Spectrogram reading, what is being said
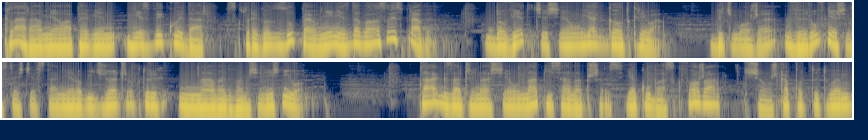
Klara miała pewien niezwykły dar, z którego zupełnie nie zdawała sobie sprawy. Dowiedzcie się, jak go odkryła. Być może wy również jesteście w stanie robić rzeczy, o których nawet wam się nie śniło. Tak zaczyna się napisana przez Jakuba Skworza książka pod tytułem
